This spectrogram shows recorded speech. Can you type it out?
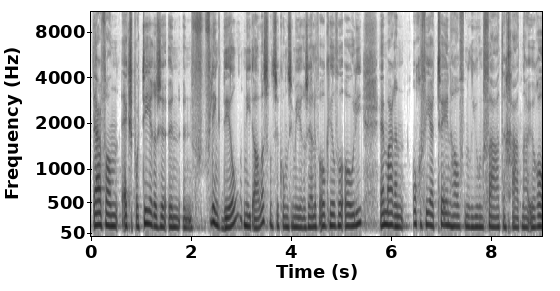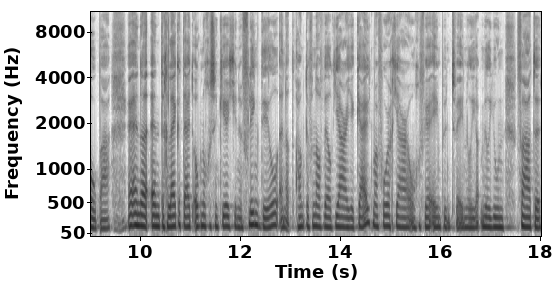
Daarvan exporteren ze een, een flink deel, niet alles, want ze consumeren zelf ook heel veel olie. Hè, maar een, ongeveer 2,5 miljoen vaten gaat naar Europa. En, uh, en tegelijkertijd ook nog eens een keertje een flink deel. En dat hangt er vanaf welk jaar je kijkt. Maar vorig jaar ongeveer 1,2 miljoen vaten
